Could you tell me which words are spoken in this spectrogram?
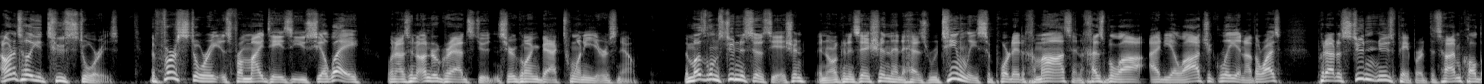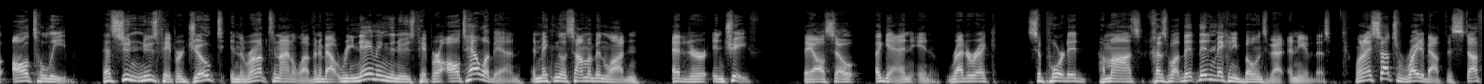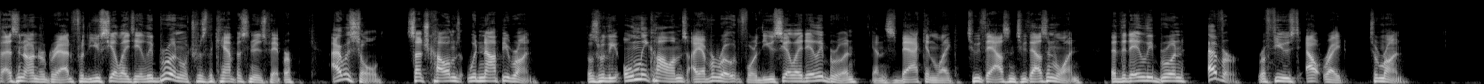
I want to tell you two stories. The first story is from my days at UCLA when I was an undergrad student. So you're going back 20 years now. The Muslim Student Association, an organization that has routinely supported Hamas and Hezbollah ideologically and otherwise, put out a student newspaper at the time called Al Talib. That student newspaper joked in the run up to 9 11 about renaming the newspaper Al Taliban and making Osama bin Laden editor in chief. They also, again, in rhetoric, supported Hamas, Hezbollah. They, they, didn't make any bones about any of this. When I sought to write about this stuff as an undergrad for the UCLA Daily Bruin, which was the campus newspaper, I was told such columns would not be run. Those were the only columns I ever wrote for the UCLA Daily Bruin. Again, this is back in like 2000, 2001, that the Daily Bruin ever refused outright to run.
